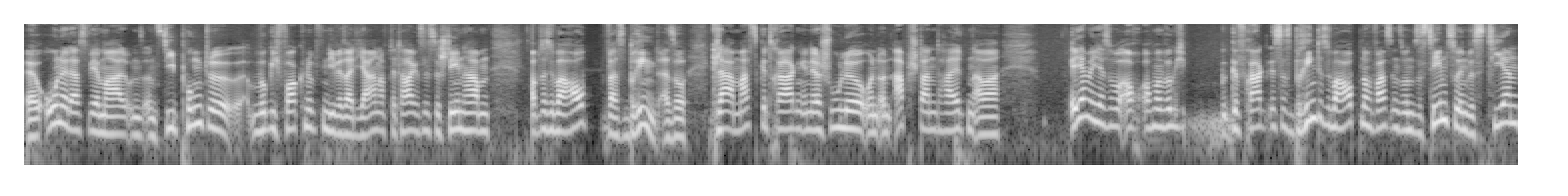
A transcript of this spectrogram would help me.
äh, ohne dass wir mal uns, uns die Punkte wirklich vorknüpfen, die wir seit Jahren auf der Tagesliste stehen haben, ob das überhaupt was bringt. Also klar, Maske tragen in der Schule und, und Abstand halten, aber ich habe mich jetzt auch, auch mal wirklich gefragt, ist das, bringt es überhaupt noch was, in so ein System zu investieren,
